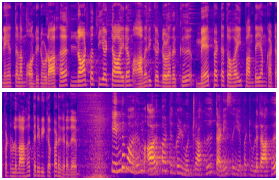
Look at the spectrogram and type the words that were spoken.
இணையதளம் ஒன்றினூடாக நாற்பத்தி எட்டாயிரம் அமெரிக்க டாலருக்கு மேற்பட்ட தொகை பந்தயம் கட்டப்பட்டுள்ளதாக தெரிவிக்கப்படுகிறது. இந்த வாரம் ஆர்ப்பாட்டங்கள் முற்றாக தடை செய்யப்பட்டுள்ளதாக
